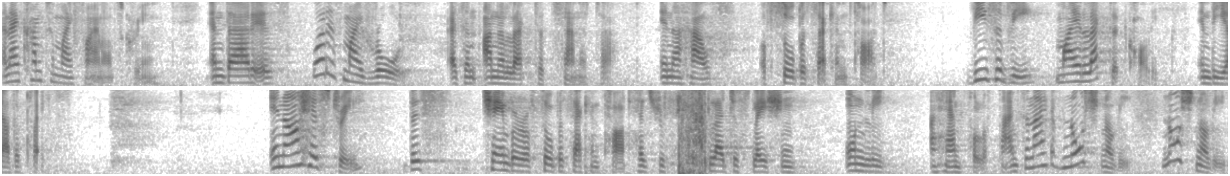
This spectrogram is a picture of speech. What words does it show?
And I come to my final screen, and that is what is my role as an unelected senator in a house of sober second thought vis a vis my elected colleagues in the other place? In our history, this chamber of sober second thought has refused legislation only a handful of times. And I have notionally, notionally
